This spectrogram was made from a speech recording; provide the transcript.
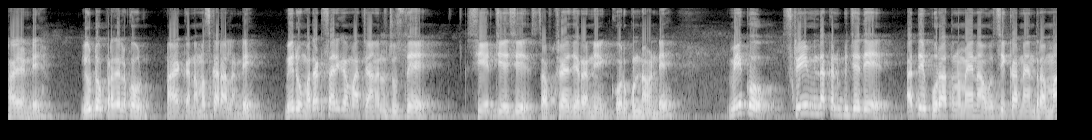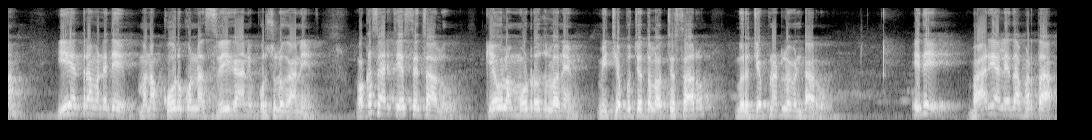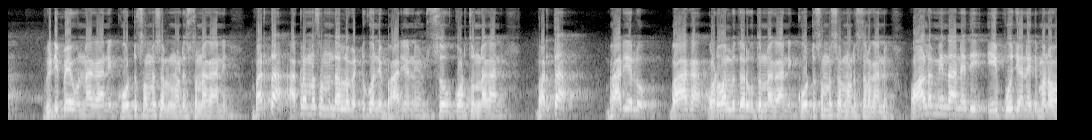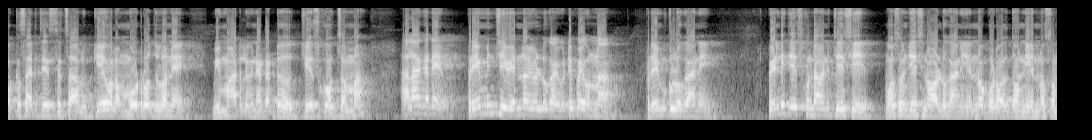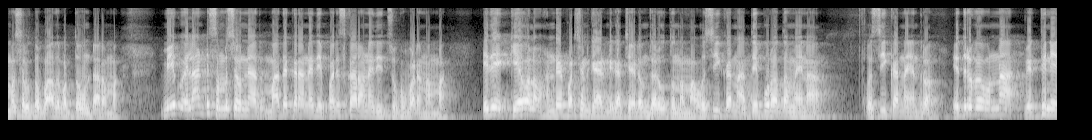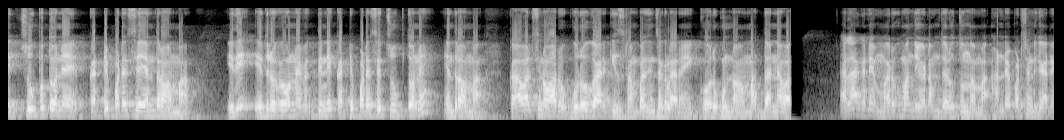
Hi అండి. YouTube ప్రజలకు నా యొక్క నమస్కారాలండి. మీరు మొదటిసారిగా మా ఛానల్ చూస్తే షేర్ చేసి సబ్స్క్రైబ్ చేయాలని కోరుకుంటున్నామండి. మీకు స్క్రీన్ మీద కనిపించేది అతి పురాతనమైన వశీకరణ యంత్రమ్మ ఈ యంత్రం అనేది మనం కోరుకున్న స్త్రీ కానీ పురుషులు కానీ ఒకసారి చేస్తే చాలు. కేవలం మూడు రోజుల్లోనే మీ చెప్పు చేతుల్లో వచ్చేస్తారు. మీరు చెప్పినట్లు వింటారు. ఇది భార్య లేదా భర్త విడిపోయి ఉన్నా కానీ కోర్టు సమస్యలు నడుస్తున్నా కానీ భర్త అక్రమ సంబంధాల్లో పెట్టుకొని భార్యను హింసిస్తూ కొడుతున్నా కానీ భర్త భార్యలు బాగా గొడవలు జరుగుతున్నా కానీ కోర్టు సమస్యలు నడుస్తున్నా కానీ వాళ్ళ మీద అనేది ఈ పూజ అనేది మనం ఒక్కసారి చేస్తే చాలు. కేవలం మూడు రోజుల్లోనే మీ మాటలు వినేటట్టు చేసుకోవచ్చమ్మా. అలాగనే ప్రేమించి ఎన్నో ఏళ్ళుగా విడిపోయి ఉన్న ప్రేమికులు కానీ పెళ్ళి చేసుకుంటామని చేసి మోసం చేసిన వాళ్ళు కానీ ఎన్నో గొడవలతో ఎన్నో సమస్యలతో బాధపడుతూ ఉంటారమ్మా. మీకు ఎలాంటి సమస్య ఉన్నది మా దగ్గర అనేది పరిష్కారం అనేది చూపబడనమ్మా. ఇది కేవలం హండ్రెడ్ పర్సెంట్ గ్యారంటీగా చేయడం జరుగుతుందమ్మా. వశీకరణ అతి పురాతనమైన వశీకరణ యంత్రం. ఎదురుగా ఉన్న వ్యక్తిని చూపుతోనే కట్టిపడేసే యంత్రం అమ్మా. ఇది ఎదురుగా ఉన్న వ్యక్తిని కట్టిపడేసే చూపుతోనే యంత్రం అమ్మా. కావాల్సిన వారు గురువు గారికి సంప్రదించగలరని కోరుకుంటామమ్మా ధన్యవాదాలు. అలాగనే మరుగుమందు ఇవ్వడం జరుగుతుందమ్మా. Hundred percent guarantee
